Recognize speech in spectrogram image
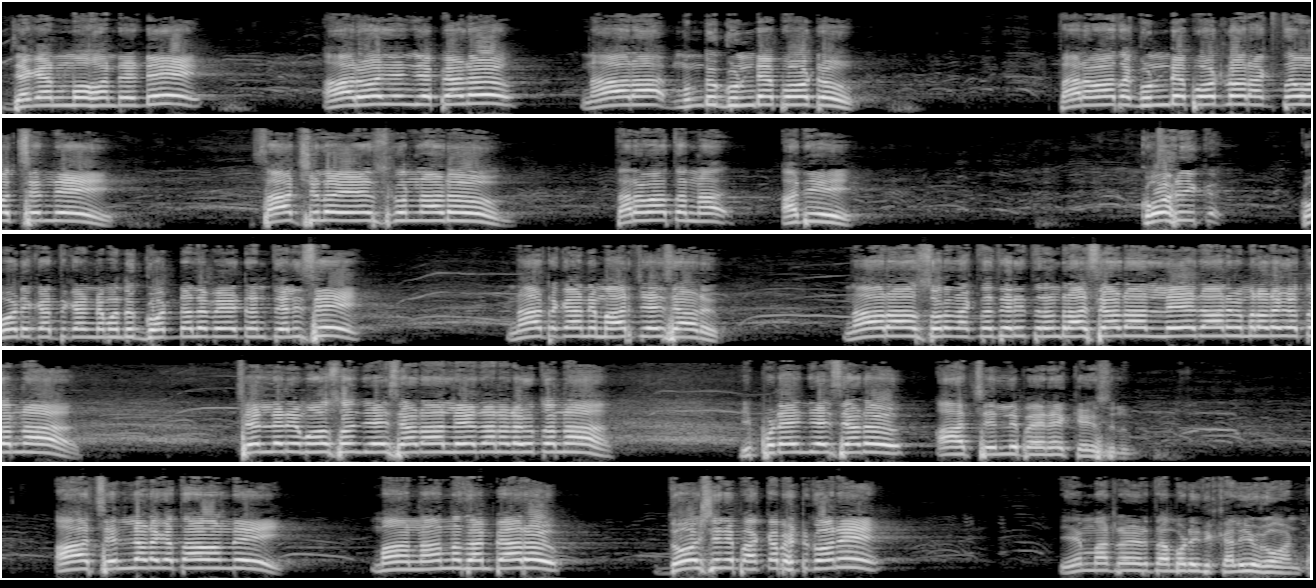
జగన్మోహన్ రెడ్డి ఆ రోజు ఏం చెప్పాడు? నారా ముందు గుండెపోటు తర్వాత గుండెపోటులో రక్తం వచ్చింది. సాక్షిలో వేసుకున్నాడు. తర్వాత అది కోడి కోడి కత్తి కంటే ముందు గొడ్డలు వేయటం తెలిసి నాటకాన్ని మార్చేశాడు. నారాసుర రక్త చరిత్రను రాశాడా లేదా అని మిమ్మల్ని అడుగుతున్నా. చెల్లిని మోసం చేశాడా లేదా అని అడుగుతున్నా. ఇప్పుడేం చేశాడు? ఆ చెల్లి పైనే కేసులు. ఆ చెల్లి అడుగుతా ఉంది. మా నాన్న చంపారు. దోషిని పక్క పెట్టుకొని. ఏం మాట్లాడాడు తమ్ముడు? ఇది కలియుగం అంట.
